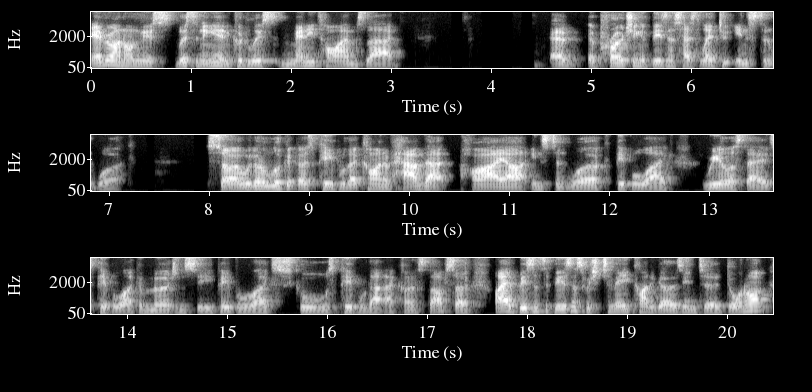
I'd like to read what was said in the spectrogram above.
everyone on this listening in could list many times that approaching a business has led to instant work. So we've got to look at those people that kind of have that higher instant work, people like real estates, people like emergency, people like schools, people that that kind of stuff. So I had business to business, which to me kind of goes into door knock.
